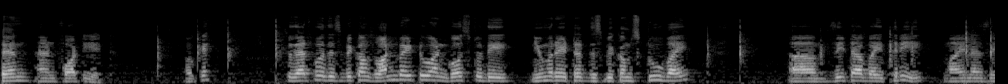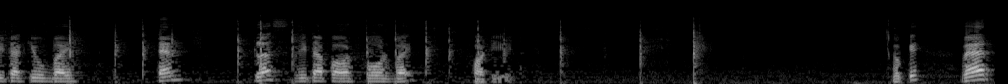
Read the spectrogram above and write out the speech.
10 and 48 okay so therefore this becomes 1 by 2 and goes to the numerator. This becomes 2 by um, zeta by 3 minus zeta cube by 10 plus zeta power 4 by 48 okay where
